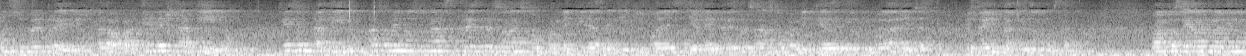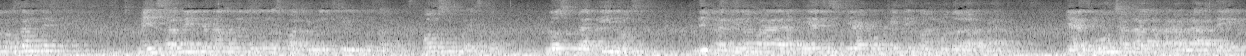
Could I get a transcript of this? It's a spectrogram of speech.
un super premio, pero a partir de platino, ¿qué es un platino? Más o menos unas tres personas comprometidas en mi equipo de izquierda y tres personas comprometidas en mi equipo de derecha, estoy en platino constante. ¿Cuánto se gana un platino constante? Mensualmente más o menos unos 4.500 dólares. Por supuesto, los platinos de platino para adelante ya ni siquiera compiten con el mundo laboral. Ya es mucha plata para hablar de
